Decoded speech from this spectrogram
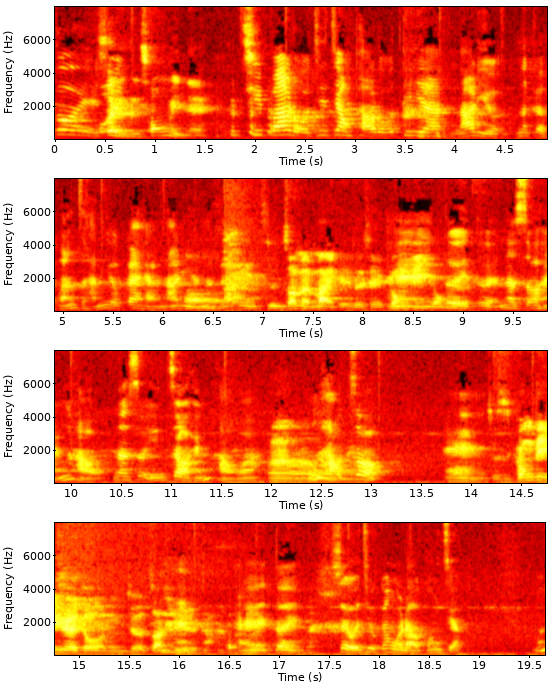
对，我所以也很聪明哎。七八楼就这样爬楼梯啊，哪里有那个房子还没有盖好，哪里有那个电梯？专门卖给这些工地工哎对。对，那时候很好，那时候营造很好啊，嗯很好。做。哎就是工地越多，您就赚的越大。哎，对，所以我就跟我老公讲，嗯，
